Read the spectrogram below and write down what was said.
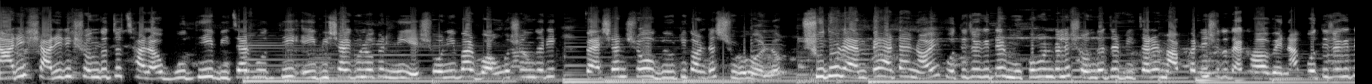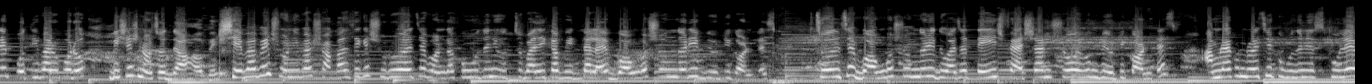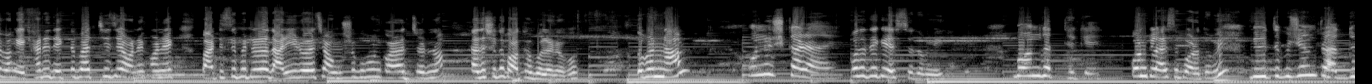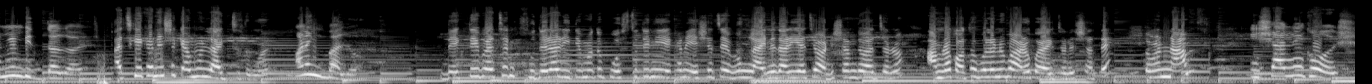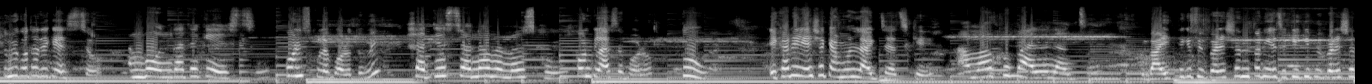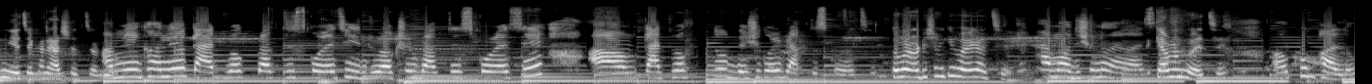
নারীর শারীরিক সৌন্দর্য ছাড়াও বুদ্ধি, বিচার বুদ্ধি এই বিষয়গুলোকে নিয়ে শনিবার Bangasundari fashion show beauty contest শুরু হলো। শুধু র্যাম্পে হাঁটা নয়, প্রতিযোগীদের মুখমণ্ডলের সৌন্দর্যের বিচারের মাপকাঠি শুধু দেখা হবে না, প্রতিযোগীদের প্রতিভার উপরও বিশেষ নজর দেওয়া হবে। সেভাবেই শনিবার সকাল থেকে শুরু হয়েছে বনগা কুমুদিনী উচ্চ বালিকা বিদ্যালয়ে বঙ্গসুন্দরী বিউটি কন্টেস্ট। চলছে বঙ্গসুন্দরী দু হাজার তেইশ ফ্যাশন শো এবং বিউটি কন্টেস্ট। আমরা এখন রয়েছি কুমুদিনী স্কুলে এবং এখানে দেখতে পাচ্ছি যে অনেক অনেক পার্টিসিপেটররা দাঁড়িয়ে রয়েছে অংশগ্রহণ করার জন্য তাদের সাথে কথা বলে নেব। তোমার নাম? অনুষ্কা রায়। কোথা থেকে এসছো তুমি? বনগাঁ থেকে। কোন ক্লাসে পড়ো তুমি? প্রাথমিক বিদ্যালয়। আজকে এখানে এসে কেমন লাগছে তোমার? অনেক ভালো। দেখতেই পাচ্ছেন খুদেরা রীতিমতো প্রস্তুতি নিয়ে এখানে এসেছে এবং লাইনে দাঁড়িয়ে আছে অডিশন দেওয়ার জন্য। আমরা কথা বলে নেব আরও কয়েকজনের সাথে। তোমার নাম? ঈশানী ঘোষ। তুমি কোথা থেকে এসছো? আমি বনগাঁ থেকে এসেছি। কোন স্কুলে পড়ো তুমি? Satish Chandra memorial school. কোন ক্লাসে পড়ো? টু এখানে এসে কেমন লাগছে আজকে? আমার খুব ভালো লাগছে। বাড়ি থেকে প্রিপারেশন তো নিয়েছে কি কি প্রিপারেশন নিয়েছে এখানে আসার জন্য? আমি এখানে ক্যাটওয়াক প্র্যাকটিস করেছি ইন্ট্রোডাকশন প্র্যাকটিস করেছি আর ক্যাটওয়াক তো বেশি করে প্র্যাকটিস করেছি। তোমার অডিশন কি হয়ে গেছে? আমার অডিশন হয়ে গেছে। কেমন হয়েছে? খুব ভালো।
